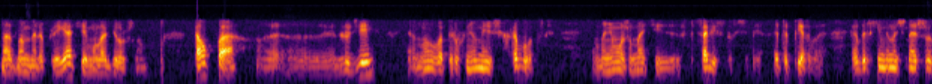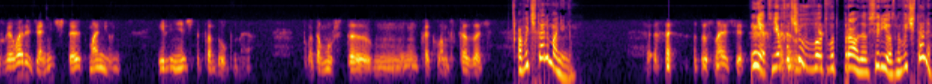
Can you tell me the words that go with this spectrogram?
на одном мероприятии молодежном. Толпа э, людей, ну, во-первых, не умеющих работать. Мы не можем найти специалистов себе. Это первое. Когда с ними начинаешь разговаривать, они читают манюнь или нечто подобное. Потому что, как вам сказать... А вы читали Манюню? Знаете... Нет, я хочу, вот, вот правда, серьезно. Вы читали?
